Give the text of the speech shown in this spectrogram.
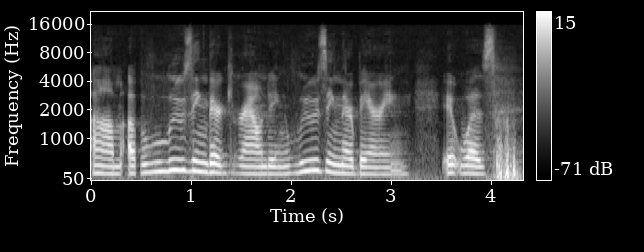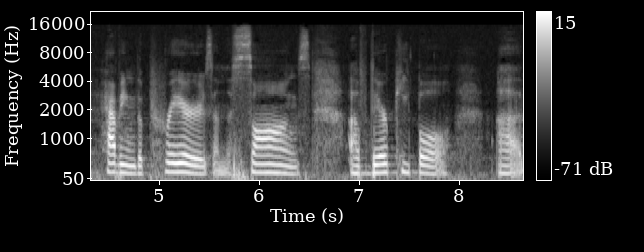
um, of losing their grounding, losing their bearing. It was having the prayers and the songs of their people uh,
